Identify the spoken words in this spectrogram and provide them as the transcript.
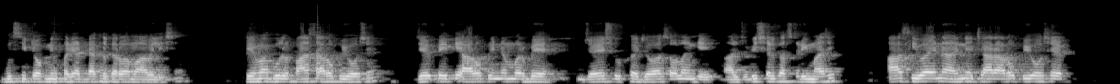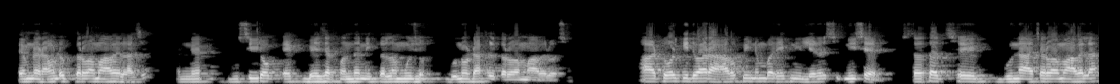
ગુસ્સી ટોકની ફરિયાદ દાખલ કરવામાં આવેલી છે. જેમાં કુલ પાંચ આરોપીઓ છે. જે પૈકી આરોપી નંબર બે જયેશ ઉર્ફે જવા સોલંકી, હાલ જ્યુડિશિયલ કસ્ટડીમાં છે. આ સિવાયના અન્ય ચાર આરોપીઓ છે, તેમને રાઉન્ડ અપ કરવામાં આવેલા છે અને ગુસ્સી ટોક એક્ટ બે હજાર પંદરની કલમ મુજબ ગુનો દાખલ કરવામાં આવેલો છે. આ ટોળકી દ્વારા આરોપી નંબર એકની લીડરશીપ નીચે સતત છે ગુના આચરવામાં આવેલા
